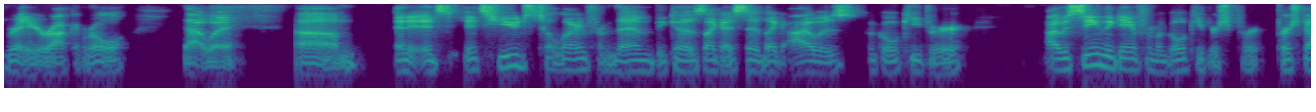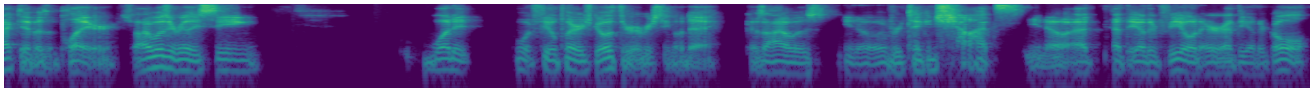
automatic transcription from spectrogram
ready to rock and roll that way. Um, and it's, it's huge to learn from them because like I said, like I was a goalkeeper, I was seeing the game from a goalkeeper's per- perspective as a player. So I wasn't really seeing what it, what field players go through every single day. Cause I was, you know, over taking shots, you know, at, at the other field or at the other goal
